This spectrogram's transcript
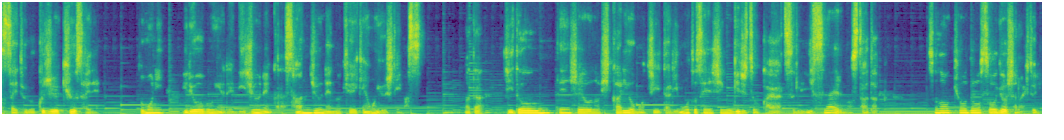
歳と69歳で、共に医療分野で20年から30年の経験を有しています。また、自動運転車用の光を用いたリモートセンシング技術を開発するイスラエルのスタートアップ。その共同創業者の一人、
